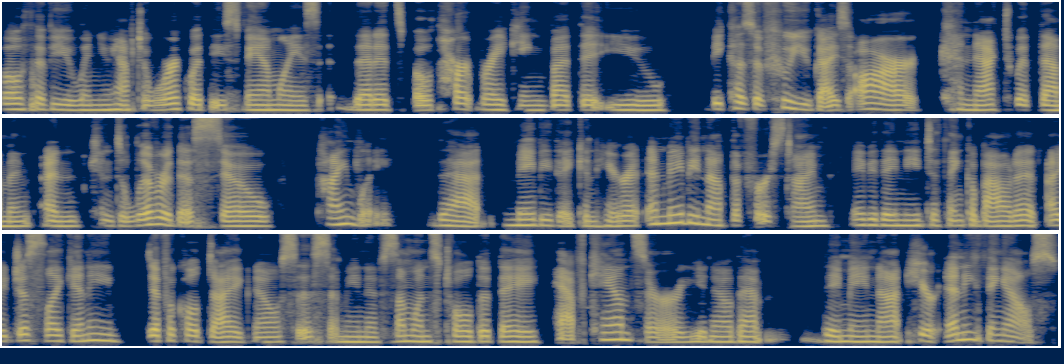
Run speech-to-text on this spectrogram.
both of you, when you have to work with these families, that it's both heartbreaking, but that you because of who you guys are, connect with them and, and can deliver this so kindly that maybe they can hear it and maybe not the first time. Maybe they need to think about it. I just like any difficult diagnosis. I mean, if someone's told that they have cancer, you know, that they may not hear anything else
